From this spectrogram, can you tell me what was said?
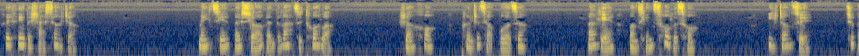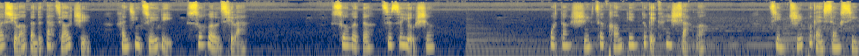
嘿嘿的傻笑着。梅姐把许老板的袜子脱了，然后捧着脚脖子，把脸往前凑了凑，一张嘴。就把许老板的大脚趾含进嘴里嗦了起来，嗦了的滋滋有声。我当时在旁边都给看傻了，简直不敢相信。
